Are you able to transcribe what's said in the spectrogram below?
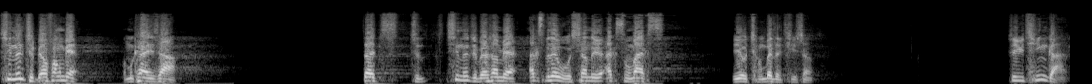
性能指标方面，我们看一下。在指性能指标上面，Xplay 5相对于 X5 Max 也有成倍的提升。至于听感，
